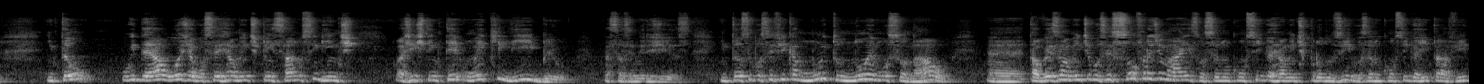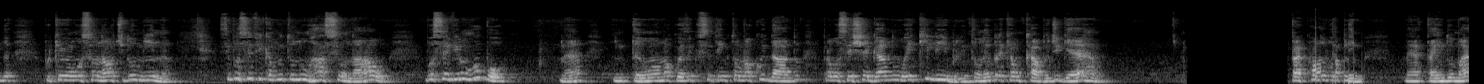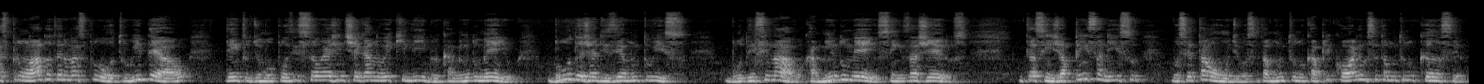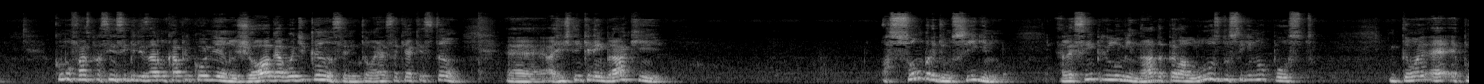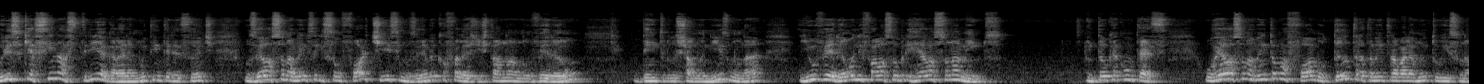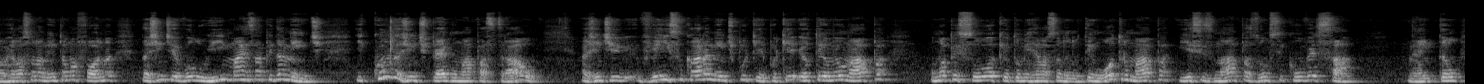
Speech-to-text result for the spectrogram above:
Então, o ideal hoje é você realmente pensar no seguinte: a gente tem que ter um equilíbrio dessas energias. Então, se você fica muito no emocional, é, talvez realmente você sofra demais, você não consiga realmente produzir, você não consiga ir para a vida, porque o emocional te domina. Se você fica muito no racional, você vira um robô. Né? Então é uma coisa que você tem que tomar cuidado para você chegar no equilíbrio. Então lembra que é um cabo de guerra para qual você está né? Tá indo mais para um lado ou está indo mais para o outro. O ideal dentro de uma oposição é a gente chegar no equilíbrio, caminho do meio. Buda já dizia muito isso. Buda ensinava o caminho do meio, sem exageros. Então assim, já pensa nisso. Você está onde? Você está muito no Capricórnio, você está muito no Câncer. Como faz para sensibilizar um capricorniano? Joga água de câncer. Então essa que é a questão. É, a gente tem que lembrar que a sombra de um signo ela é sempre iluminada pela luz do signo oposto. Então é, é, por isso que a sinastria, galera, é muito interessante. Os relacionamentos eles são fortíssimos. Lembra que eu falei, a gente está no, no verão, dentro do xamanismo, né? E o verão ele fala sobre relacionamentos. Então o que acontece? O relacionamento é uma forma, o Tantra também trabalha muito isso, né? O relacionamento é uma forma da gente evoluir mais rapidamente. E quando a gente pega um mapa astral, a gente vê isso claramente. Por quê? Porque eu tenho o meu mapa, uma pessoa que eu estou me relacionando tem outro mapa e esses mapas vão se conversar. Né? Então,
